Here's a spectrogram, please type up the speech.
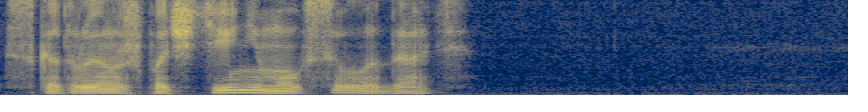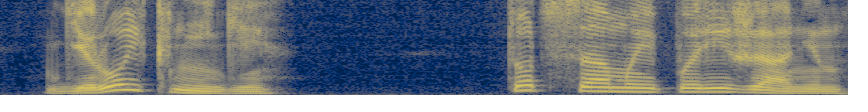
с которой он уж почти не мог совладать. Герой книги — тот самый парижанин,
